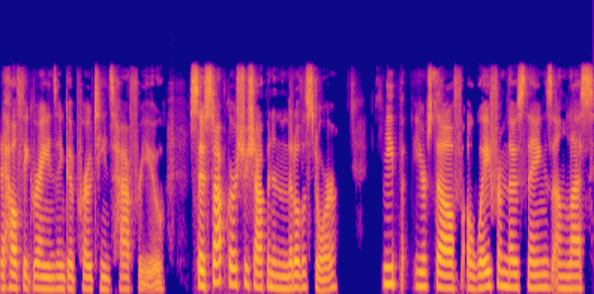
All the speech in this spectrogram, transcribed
the healthy grains and good proteins have for you. So stop grocery shopping in the middle of the store keep yourself away from those things unless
